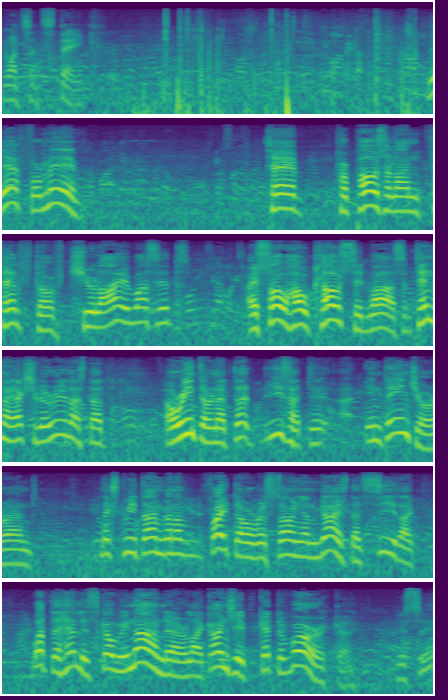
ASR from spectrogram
what's at stake. Yeah, for me, the proposal on 12th of July, was it? I saw how close it was, and then I actually realized that our internet that is at, uh, in danger. And next week I'm gonna fight our Estonian guys that see like, what the hell is going on there? Like, Anji, get to work. You see?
